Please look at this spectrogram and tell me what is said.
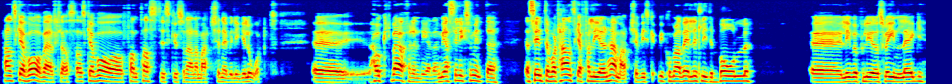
Han ska vara världsklass. Han ska vara fantastisk i sådana matcher när vi ligger lågt. Eh, högt med för den delen, men jag ser liksom inte jag ser inte vart han ska fallera den här matchen. Vi, ska, vi kommer ha väldigt lite boll. Eh, Liverpool ger slå inlägg.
